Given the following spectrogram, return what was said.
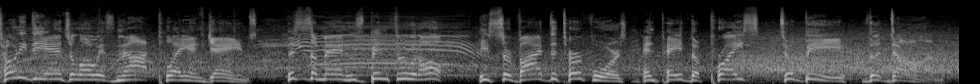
Tony D'Angelo is not playing games. This is a man who's been through it all. He's survived the turf wars and paid the price to be the Don.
